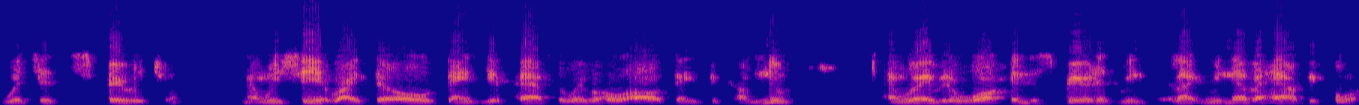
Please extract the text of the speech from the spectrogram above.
which is spiritual. And we see it right there. Old things get passed away, behold, all things become new. And we're able to walk in the spirit as we like we never have before.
